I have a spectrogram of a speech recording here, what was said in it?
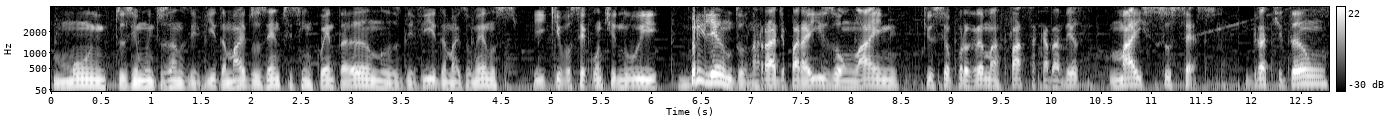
Muitos e muitos anos de vida, mais 250 anos de vida, mais ou menos. E que você continue brilhando na Rádio Paraíso Online, que o seu programa faça cada vez mais sucesso. Gratidão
